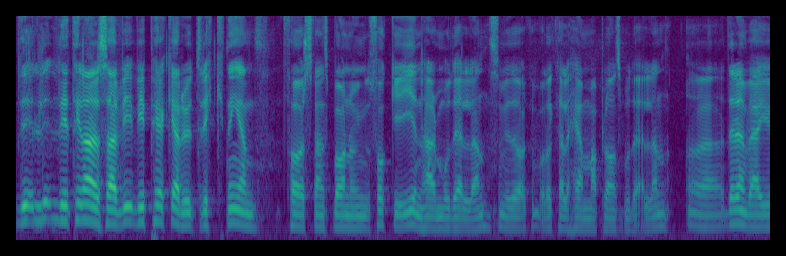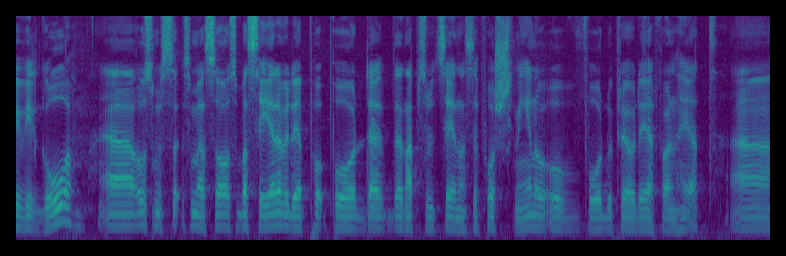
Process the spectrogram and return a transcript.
Det, lite grann så här, vi, vi pekar ut riktningen för svensk barn och ungdomshockey i den här modellen som vi då kallar hemmaplansmodellen. Eh, det är den väg vi vill gå eh, och som, som jag sa så baserar vi det på, på den absolut senaste forskningen och, och vår beprövade erfarenhet. Eh,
